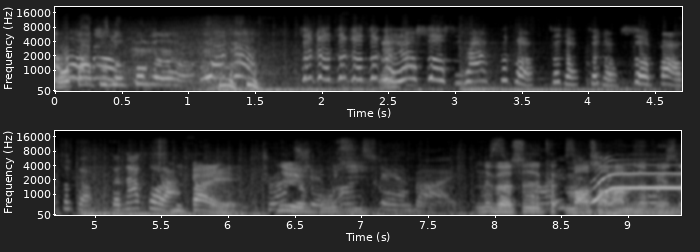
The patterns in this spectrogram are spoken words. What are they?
靠！我大只的过来了，这个这个这个要射死他，这个这个这个射爆这个，等他过来失。败耶，支援补给。那个是猫嫂他们那边的。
